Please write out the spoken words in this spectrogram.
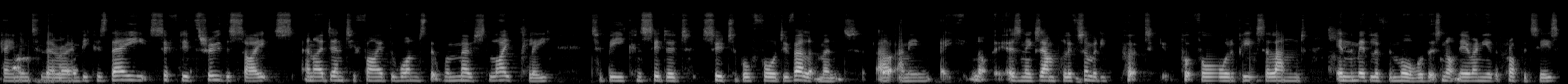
came into their own because they sifted through the sites and identified the ones that were most likely to be considered suitable for development. Uh, I mean, not as an example, if somebody put put forward a piece of land in the middle of the moor that's not near any of the properties,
